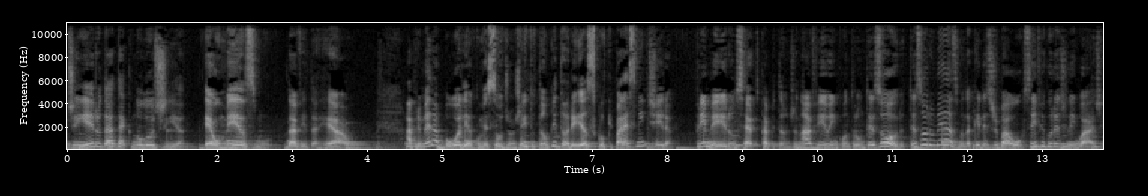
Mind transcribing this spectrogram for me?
dinheiro da tecnologia é o mesmo da vida real? A primeira bolha começou de um jeito tão pitoresco que parece mentira. Primeiro, um certo capitão de navio encontrou um tesouro, tesouro mesmo, daqueles de baú, sem figura de linguagem.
